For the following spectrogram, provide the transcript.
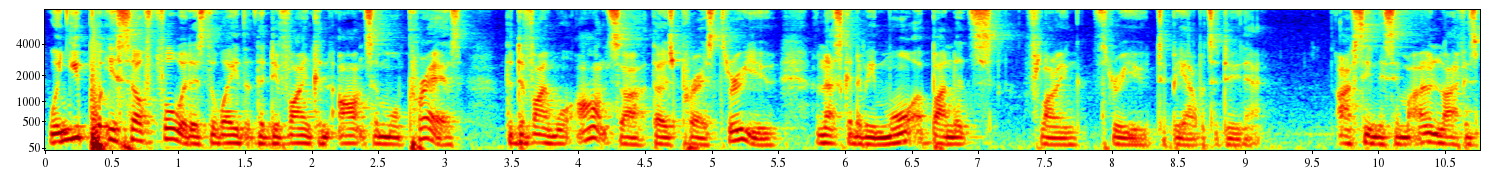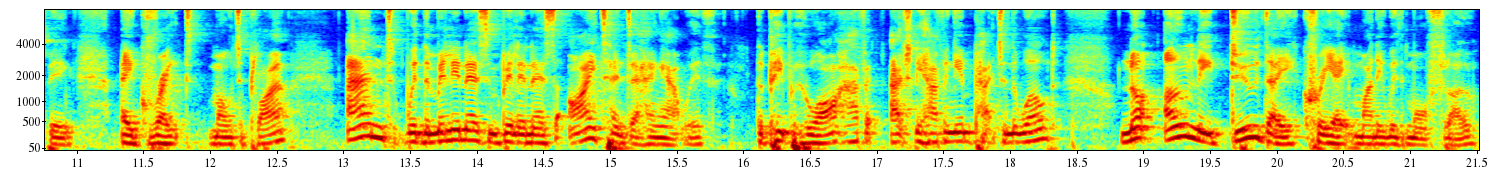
When you put yourself forward as the way that the divine can answer more prayers, the divine will answer those prayers through you, and that's going to be more abundance flowing through you to be able to do that. I've seen this in my own life as being a great multiplier. And with the millionaires and billionaires I tend to hang out with, the people who are have, actually having impact in the world, not only do they create money with more flow,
